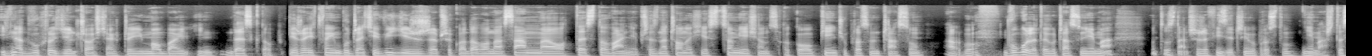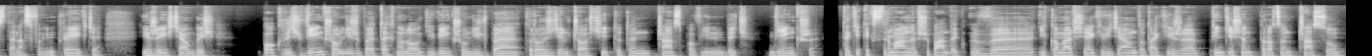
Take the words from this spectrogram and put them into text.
i na dwóch rozdzielczościach, czyli mobile i desktop. Jeżeli w Twoim budżecie widzisz, że przykładowo na samo testowanie przeznaczonych jest co miesiąc około 5% czasu, albo w ogóle tego czasu nie ma, no to znaczy, że fizycznie po prostu nie masz testera w swoim projekcie. Jeżeli chciałbyś pokryć większą liczbę technologii, większą liczbę rozdzielczości, to ten czas powinien być większy. Taki ekstremalny przypadek w e-commerce, jaki widziałem, to taki, że 50% czasu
